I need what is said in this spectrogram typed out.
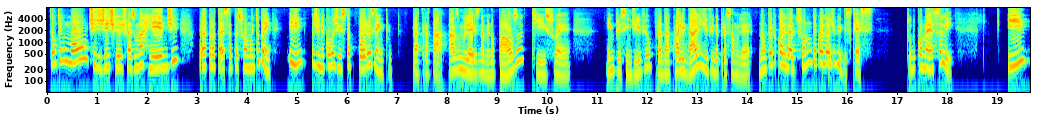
Então tem um monte de gente que a gente faz uma rede para tratar essa pessoa muito bem. E a ginecologista, por exemplo, para tratar as mulheres na menopausa, que isso é imprescindível para dar qualidade de vida para essa mulher. Não teve qualidade de sono, não tem qualidade de vida, esquece. Tudo começa ali. E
